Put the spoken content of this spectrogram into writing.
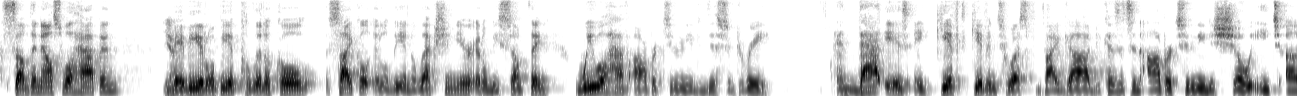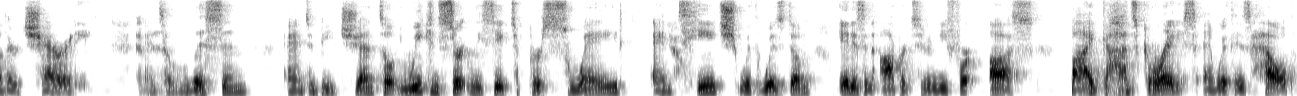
something else will happen. Yeah. Maybe it'll be a political cycle, it'll be an election year, it'll be something. We will have opportunity to disagree. And that is a gift given to us by God because it's an opportunity to show each other charity Amen. and to listen and to be gentle. We can certainly seek to persuade and yeah. teach with wisdom. It is an opportunity for us by God's grace and with his help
